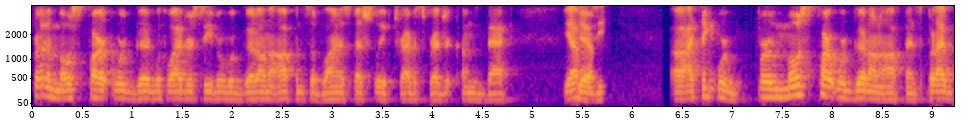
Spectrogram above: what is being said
for the most part, we're good with wide receiver. We're good on the offensive line, especially if Travis Frederick comes back. You have Yeah. Zeke. Uh, I think we're for the most part we're good on offense, but I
